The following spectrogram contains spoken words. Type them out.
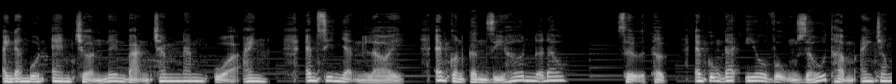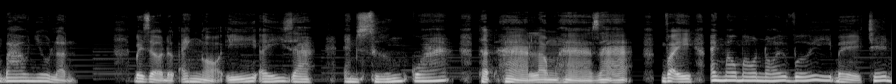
anh đã muốn em trở nên bạn trăm năm của anh. Em xin nhận lời. Em còn cần gì hơn nữa đâu. Sự thực, em cũng đã yêu vụng giấu thầm anh trong bao nhiêu lần. Bây giờ được anh ngỏ ý ấy ra. Em sướng quá. Thật hà lòng hà dạ. Vậy anh mau mau nói với bề trên,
